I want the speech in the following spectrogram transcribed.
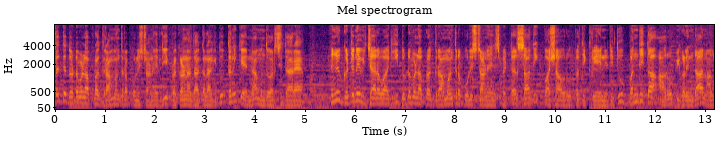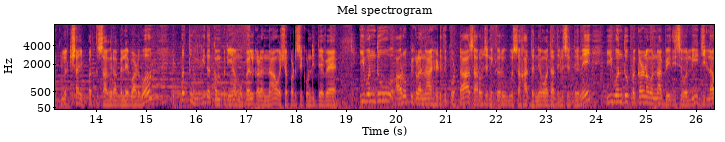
ಸದ್ಯ ದೊಡ್ಡಬಳ್ಳಾಪುರ ಗ್ರಾಮಾಂತರ ಪೊಲೀಸ್ ಠಾಣೆಯಲ್ಲಿ ಪ್ರಕರಣ ದಾಖಲಾಗಿದ್ದು, ತನಿಖೆಯನ್ನ ಮುಂದುವರೆಸಿದ್ದಾರೆ. ಇನ್ನು ಘಟನೆ ವಿಚಾರವಾಗಿ ದೊಡ್ಡಬಳ್ಳಾಪುರ ಗ್ರಾಮಾಂತರ ಪೊಲೀಸ್ ಠಾಣೆ ಇನ್ಸ್ಪೆಕ್ಟರ್ ಸಾದಿಕ್ ಪಾಷಾ ಅವರು ಪ್ರತಿಕ್ರಿಯೆ ನೀಡಿದ್ದು, ಬಂಧಿತ ಆರೋಪಿಗಳಿಂದ ನಾಲ್ಕು ಲಕ್ಷ ಇಪ್ಪತ್ತು ಸಾವಿರ ಬೆಲೆ ಬಾಳುವ ಇಪ್ಪತ್ತು ವಿವಿಧ ಕಂಪನಿಯ ಮೊಬೈಲ್ಗಳನ್ನು ವಶಪಡಿಸಿಕೊಂಡಿದ್ದೇವೆ. ಈ ಒಂದು ಆರೋಪಿಗಳನ್ನು ಹಿಡಿದುಕೊಟ್ಟ ಸಾರ್ವಜನಿಕರಿಗೂ ಸಹ ಧನ್ಯವಾದ ತಿಳಿಸುತ್ತೇನೆ. ಈ ಒಂದು ಪ್ರಕರಣವನ್ನು ಭೇದಿಸುವಲ್ಲಿ ಜಿಲ್ಲಾ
